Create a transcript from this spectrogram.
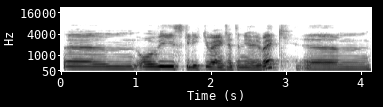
Um, og vi skriker jo egentlig etter ny høyrebekk. Um,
